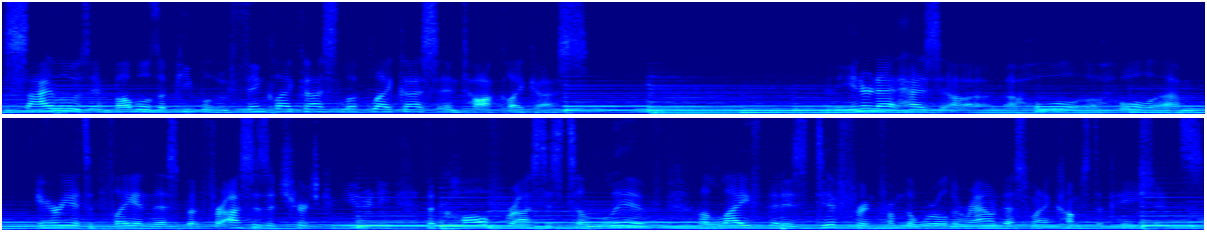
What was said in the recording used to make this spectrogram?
silos and bubbles of people who think like us, look like us, and talk like us. And the internet has a, a whole, a whole um, area to play in this, but for us as a church community, the call for us is to live a life that is different from the world around us when it comes to patience.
